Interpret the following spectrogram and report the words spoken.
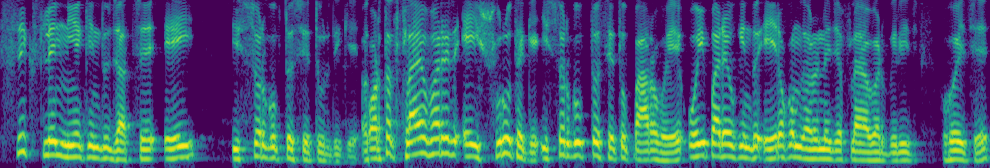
সিক্স লেন নিয়ে কিন্তু যাচ্ছে এই ঈশ্বরগুপ্ত সেতুর দিকে। অর্থাৎ ফ্লাইওভারের এই শুরু থেকে ঈশ্বরগুপ্ত সেতু পার হয়ে ওই পারেও কিন্তু এইরকম ধরনের যে ফ্লাইওভার ব্রিজ হয়েছে,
